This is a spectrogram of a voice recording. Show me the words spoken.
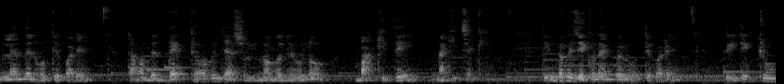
লেনদেন হতে পারে। আমাদের দেখতে হবে যে আসলে নগদে হলো বাকিতে নাকি চেকে। তিন ভাবে যে কোনো একভাবে হতে পারে। তো এটা একটু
